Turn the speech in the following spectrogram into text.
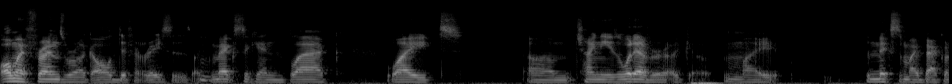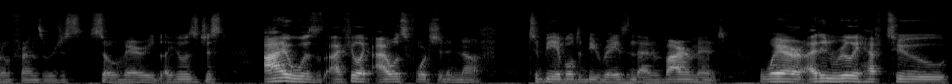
all my friends were like all different races, like Mhm. Mexican, black, white, um, Chinese, whatever. Like uh, my the mix of my background of friends were just so varied. Like it was just I was I feel like I was fortunate enough to be able to be raised in that environment where I didn't really have to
